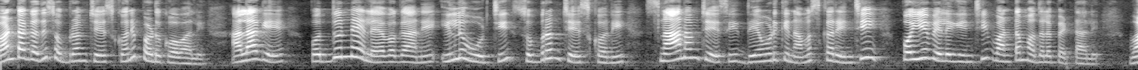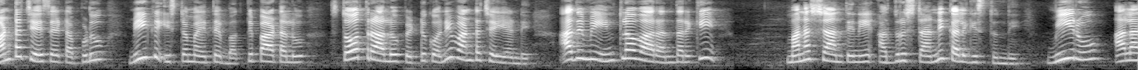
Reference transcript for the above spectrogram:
వంటగది శుభ్రం చేసుకొని పడుకోవాలి. అలాగే పొద్దున్నే లేవగానే ఇల్లు ఊడ్చి శుభ్రం చేసుకొని స్నానం చేసి దేవుడికి నమస్కరించి పొయ్యి వెలిగించి వంట మొదలు పెట్టాలి వంట చేసేటప్పుడు మీకు ఇష్టమైతే భక్తి పాటలు స్తోత్రాలు పెట్టుకొని వంట చేయండి. అది మీ ఇంట్లో వారందరికీ మనశ్శాంతిని అదృష్టాన్ని కలిగిస్తుంది. మీరు అలా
